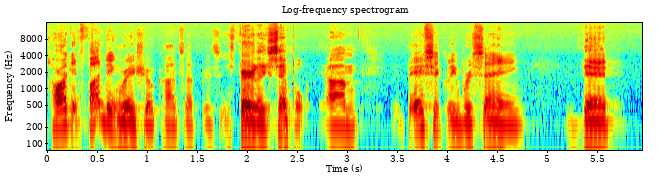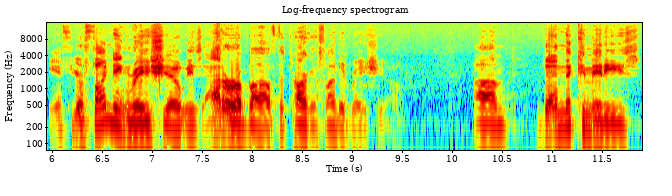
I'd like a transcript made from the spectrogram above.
target funding ratio concept is, is fairly simple. Um, basically, we're saying that if your funding ratio is at or above the target funded ratio, um, then the committees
